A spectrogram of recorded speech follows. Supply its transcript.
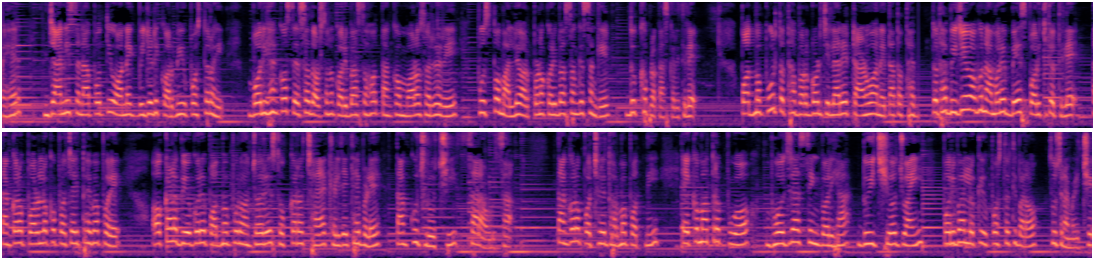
ମେହେର ଜାନି ସେନାପତି ଓ ଅନେକ ବିଜେଡି କର୍ମୀ ଉପସ୍ଥିତ ରହି ବରିହାଙ୍କ ଶେଷ ଦର୍ଶନ କରିବା ସହ ତାଙ୍କ ମର ଶରୀରରେ ପୁଷ୍ପମାଲ୍ୟ ଅର୍ପଣ କରିବା ସଙ୍ଗେ ସଙ୍ଗେ ଦୁଃଖ ପ୍ରକାଶ କରିଥିଲେ। ପଦ୍ମପୁର ତଥା ବରଗଡ଼ ଜିଲ୍ଲାରେ ଟାଣୁଆ ନେତା ତଥା ବିଜୟବାବୁ ନାମରେ ବେଶ୍ ପରିଚିତ ଥିଲେ। ତାଙ୍କର ପରଲୋକ ପ୍ରଚାରିତ ହେବା ପରେ ଅକାଳ ବିୟୋଗରେ ପଦ୍ମପୁର ଅଞ୍ଚଳରେ ଶୋକର ଛାୟା ଖେଳିଯାଇଥିବା ବେଳେ ତାଙ୍କୁ ଝୁରୁଛି ସାରା ଓଡ଼ିଶା। ତାଙ୍କର ପଛରେ ଧର୍ମପତ୍ନୀ ଏକମାତ୍ର ପୁଅ ଭୋଜରାଜ ସିଂ ବରିହା ଦୁଇ ଝିଅ ଜ୍ୱାଇଁ ପରିବାର ଲୋକେ ଉପସ୍ଥିତ ଥିବାର ସୂଚନା ମିଳିଛି।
